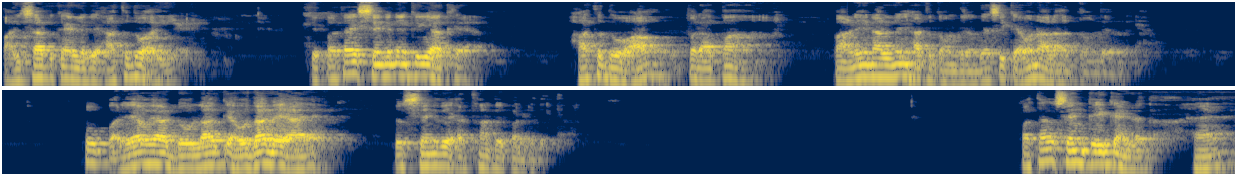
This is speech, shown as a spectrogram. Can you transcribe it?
ਭਾਈ ਸਾਹਿਬ ਕਹਿਣ ਲੱਗੇ, ਹੱਥ ਧੁਆਈ ਹੈ ਤੇ ਪਤਾ ਹੈ, ਸਿੰਘ ਨੇ ਕੀ ਆਖਿਆ? ਹੱਥ ਧੋਆ ਪਰ ਆਪਾਂ ਪਾਣੀ ਨਾਲ ਨਹੀਂ ਹੱਥ ਧੋਂਦੇ ਹੁੰਦੇ, ਅਸੀਂ ਕਿਉਂ ਨਾਲ ਹੱਥ ਧੋਂਦੇ ਹੁੰਦੇ ਉਹ ਭਰਿਆ ਹੋਇਆ ਡੋਲਾ ਘਿਓ ਦਾ ਲਿਆ ਤੇ ਸਿੰਘ ਦੇ ਹੱਥਾਂ ਤੇ ਪਲਟ ਦਿੱਤਾ। ਪਤਾ ਉਹ ਸਿੰਘ ਕੀ ਕਹਿਣ ਲੱਗਾ? ਹੈ?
